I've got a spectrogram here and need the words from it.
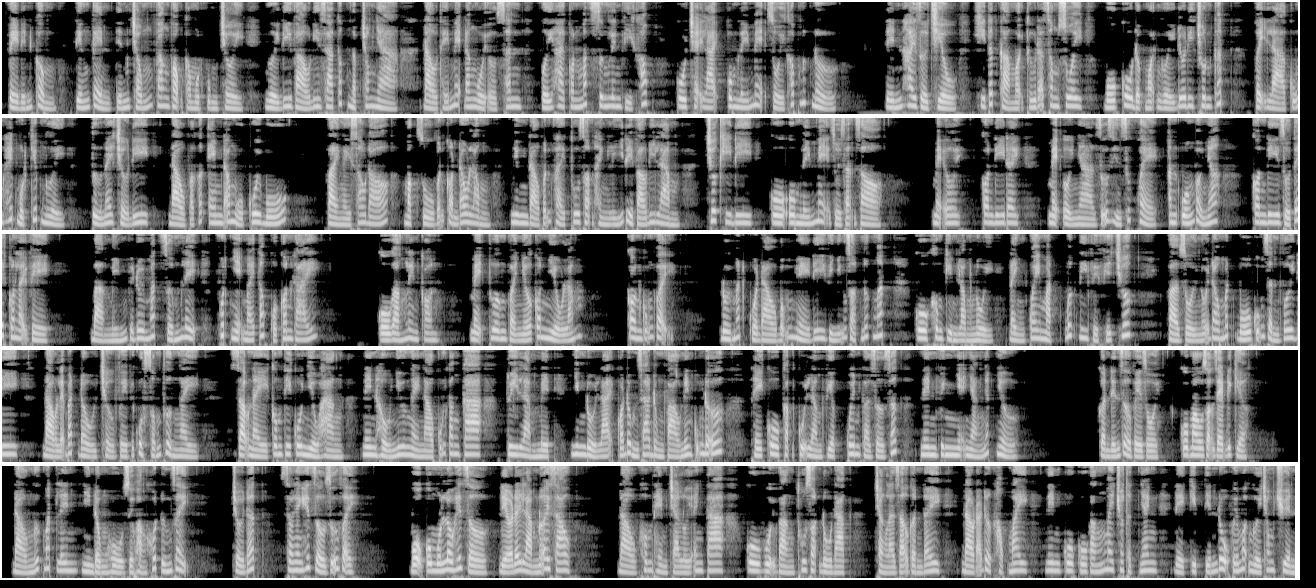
Về đến cổng, tiếng kèn tiếng trống vang vọng cả một vùng trời, người đi vào đi ra tấp nập trong nhà. Đào thấy mẹ đang ngồi ở sân với hai con mắt sưng lên vì khóc, cô chạy lại ôm lấy mẹ rồi khóc nức nở. Đến 2 giờ chiều, khi tất cả mọi thứ đã xong xuôi, bố cô được mọi người đưa đi chôn cất, vậy là cũng hết một kiếp người. Từ nay trở đi, Đào và các em đã mồ côi bố. Vài ngày sau đó, mặc dù vẫn còn đau lòng, nhưng Đào vẫn phải thu dọn hành lý để vào đi làm. Trước khi đi, cô ôm lấy mẹ rồi dặn dò. Mẹ ơi, con đi đây. Mẹ ở nhà giữ gìn sức khỏe, ăn uống vào nhá. Con đi rồi Tết con lại về. Bà mến với đôi mắt sớm lệ, vuốt nhẹ mái tóc của con gái. Cố gắng lên con, mẹ thương và nhớ con nhiều lắm. Con cũng vậy. Đôi mắt của Đào bỗng nhòe đi vì những giọt nước mắt, cô không kìm lòng nổi, đành quay mặt bước đi về phía trước. Và rồi nỗi đau mất bố cũng dần vơi đi, Đào lại bắt đầu trở về với cuộc sống thường ngày. Dạo này công ty cô nhiều hàng nên hầu như ngày nào cũng tăng ca, tuy làm mệt nhưng đổi lại có đồng ra đồng vào nên cũng đỡ. Thấy cô cặm cụi làm việc quên cả giờ giấc nên Vinh nhẹ nhàng nhắc nhở. Gần đến giờ về rồi, cô mau dọn dẹp đi kìa. Đào ngước mắt lên nhìn đồng hồ rồi hoảng hốt đứng dậy. Trời đất, sao nhanh hết giờ dữ vậy? Bộ cô muốn lâu hết giờ để ở đây làm nữa hay sao? Đào không thèm trả lời anh ta, cô vội vàng thu dọn đồ đạc. Chẳng là dạo gần đây, Đào đã được học may nên cô cố gắng may cho thật nhanh để kịp tiến độ với mọi người trong truyền.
